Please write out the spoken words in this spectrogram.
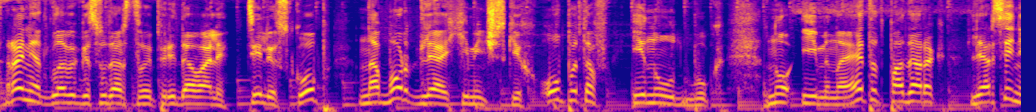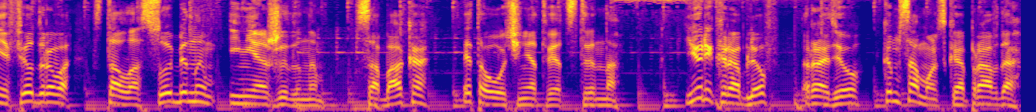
Ранее от главы государства передавали телескоп, набор для химических опытов и ноутбук. Но именно этот подарок для Арсения Федорова стал особенным и неожиданным. Собака – это очень ответственно. Юрий Кораблев, радио «Комсомольская правда».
